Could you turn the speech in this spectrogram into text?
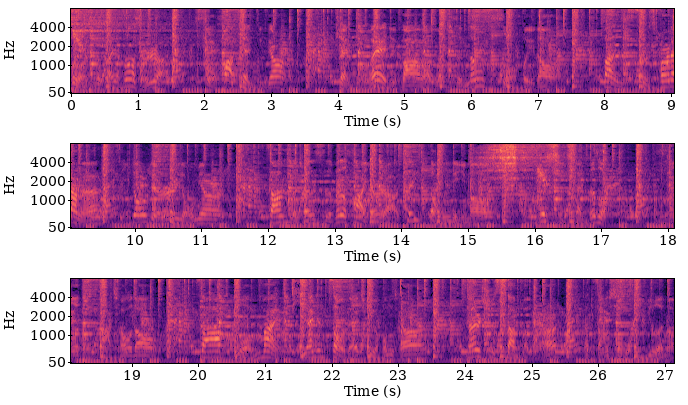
喝是白河水儿啊，说话天津调儿。天津卫的娃娃们是能说会道，办事儿穿亮啊，是有理儿有面儿。咱们全是文化人儿啊，最懂礼貌。河西千子庄，河东大桥道，砸锅卖铁您就得去虹桥。南市三八杆儿，那早先最热闹。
